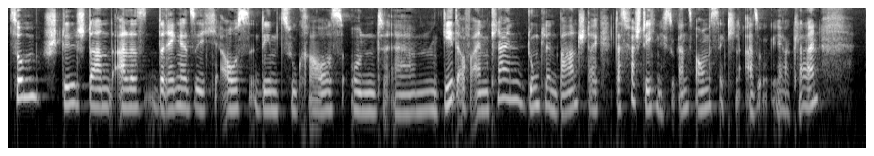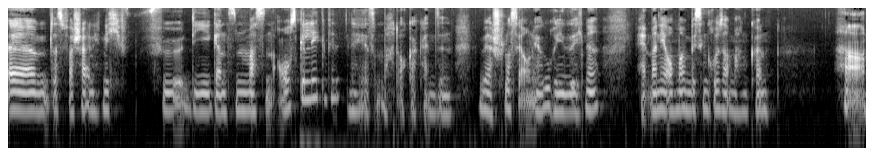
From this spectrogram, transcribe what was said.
zum Stillstand. Alles drängelt sich aus dem Zug raus und ähm, geht auf einen kleinen dunklen Bahnsteig. Das verstehe ich nicht so ganz. Warum ist der klein? Also ja klein. Ähm, das wahrscheinlich nicht für die ganzen Massen ausgelegt wird. Nee, das macht auch gar keinen Sinn. Dann wäre das Schloss ja auch nicht so riesig, ne? Hätte man ja auch mal ein bisschen größer machen können. Ha.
